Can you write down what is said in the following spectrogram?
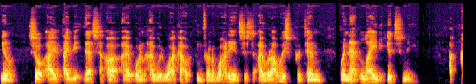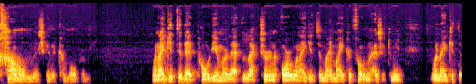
You know, so I, I be, that's how I, when I would walk out in front of audiences, I would always pretend when that light hits me, a calm is going to come over me. When I get to that podium or that lectern, or when I get to my microphone as a comedian, when I get to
